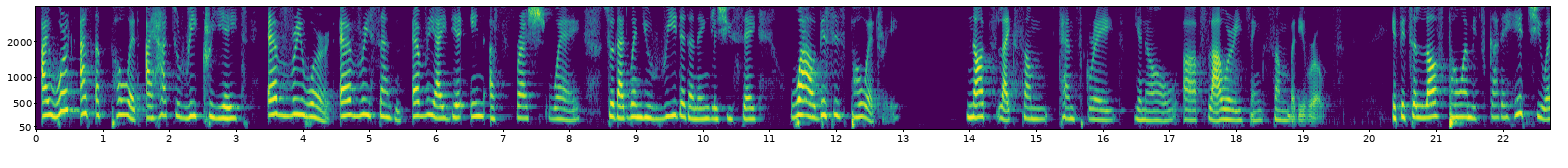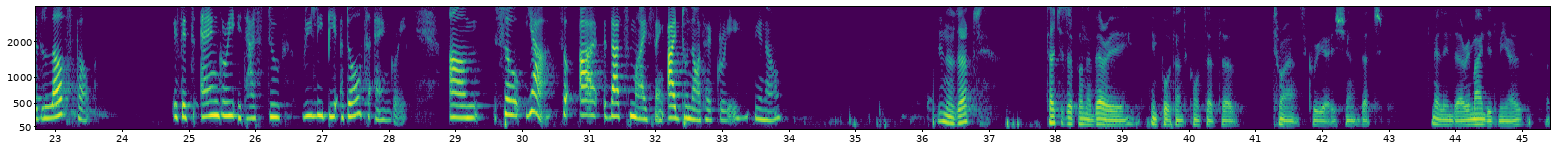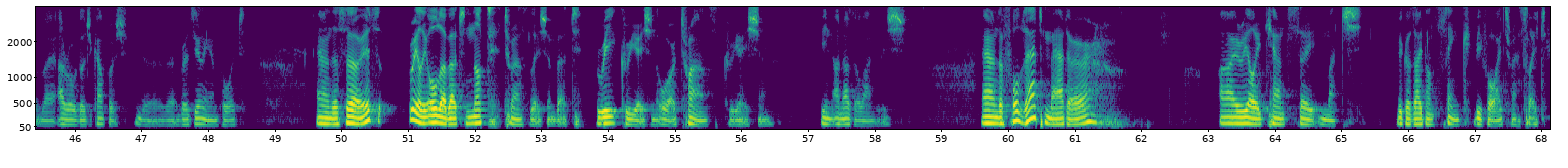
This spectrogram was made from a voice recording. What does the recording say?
I worked as a poet. I had to recreate every word, every sentence, every idea in a fresh way so that when you read it in English, you say, wow, this is poetry. Not like some 10th grade, you know, uh, flowery thing somebody wrote. If it's a love poem, it's got to hit you as a love poem. If it's angry, it has to really be adult angry. Um, so yeah, so I, that's my thing. I do not agree, you know. You know, that touches upon a very important concept of trans creation that Melinda reminded me of by Haroldo de Campos, the, the Brazilian poet. And uh, so it's really all about not translation, but recreation or trans creation in another language. And for that matter, I really can't say much because I don't think before I translate.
